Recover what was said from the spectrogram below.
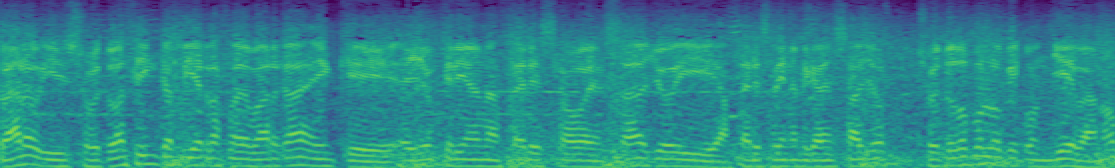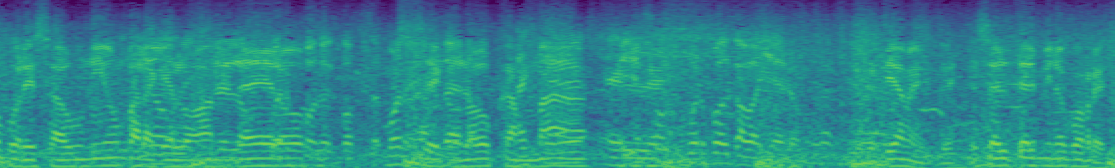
Claro, y sobre todo hacía hincapié Rafa de Vargas en que ellos querían hacer esos ensayos y hacer esa dinámica de ensayos, sobre todo por lo que conlleva, ¿no? Por esa unión para que los los anderos de bueno, se conozcan Es más. Ellos son cuerpo de caballero. Efectivamente, ese es el término correcto.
